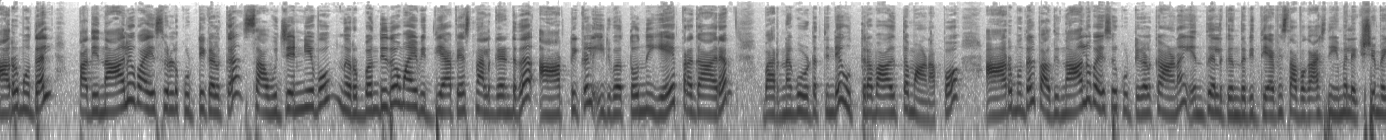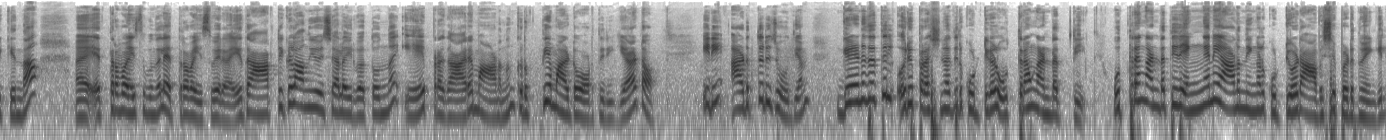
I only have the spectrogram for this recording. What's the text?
ആറ് മുതൽ പതിനാല് വയസ്സുള്ള കുട്ടികൾക്ക് സൗജന്യവും നിർബന്ധിതവുമായ വിദ്യാഭ്യാസം നൽകേണ്ടത് ആർട്ടിക്കിൾ ഇരുപത്തൊന്ന് എ പ്രകാരം ഭരണകൂടത്തിന്റെ ഉത്തരവാദിത്തമാണ്. അപ്പോൾ ആറ് മുതൽ പതിനാല് വയസ്സുള്ള കുട്ടികൾക്കാണ് എന്ത് നൽകുന്നത്? വിദ്യാഭ്യാസ അവകാശ നിയമം ലക്ഷ്യം വെക്കുന്ന എത്ര വയസ്സ് മുതൽ എത്ര വയസ്സ് വരെ? ഏത് ആർട്ടിക്കിളാണെന്ന് ചോദിച്ചാലോ ഇരുപത്തൊന്ന് എ പ്രകാരമാണെന്നും കൃത്യമായിട്ട് ഓർത്തിരിക്കുക കേട്ടോ. ഇനി അടുത്തൊരു ചോദ്യം. ഗണിതത്തിൽ ഒരു പ്രശ്നത്തിൽ കുട്ടികൾ ഉത്തരം കണ്ടെത്തി. ഉത്തരം കണ്ടെത്തിയത് എങ്ങനെയാണ് നിങ്ങൾ കുട്ടിയോട് ആവശ്യപ്പെടുന്നുവെങ്കിൽ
